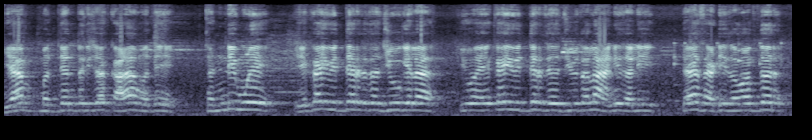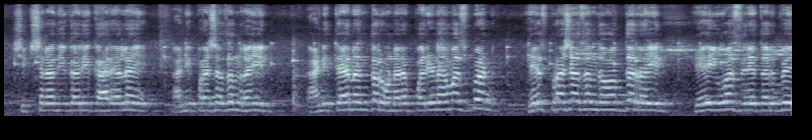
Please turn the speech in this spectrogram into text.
या मध्यंतरीच्या काळामध्ये थंडीमुळे एकाही विद्यार्थ्याचा जीव गेला किंवा एकाही विद्यार्थ्याच्या जीविताला हानी झाली त्यासाठी जबाबदार शिक्षणाधिकारी कार्यालय आणि प्रशासन राहील. आणि त्यानंतर होणाऱ्या परिणामच पण हेच प्रशासन जबाबदार राहील हे युवा सेनेतर्फे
